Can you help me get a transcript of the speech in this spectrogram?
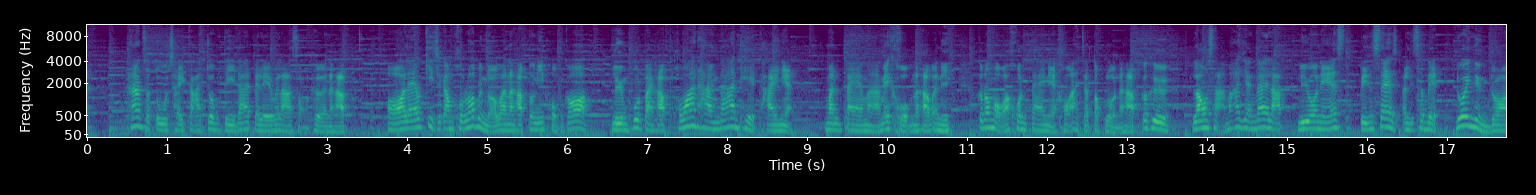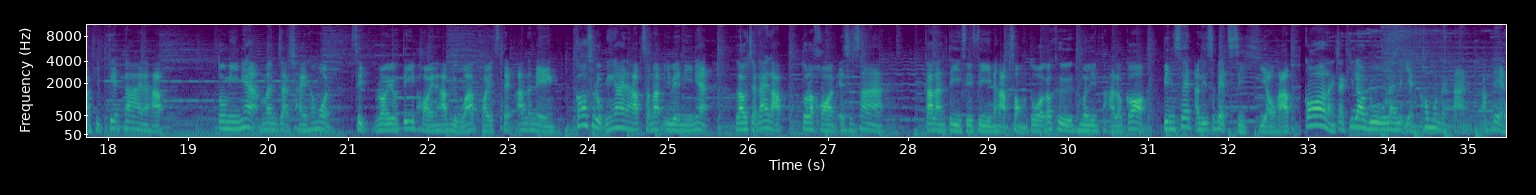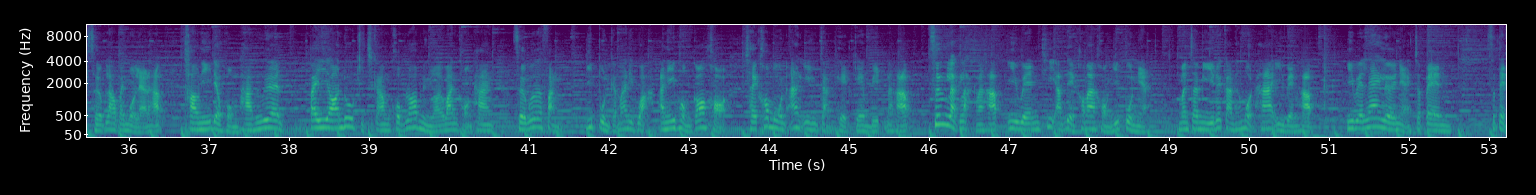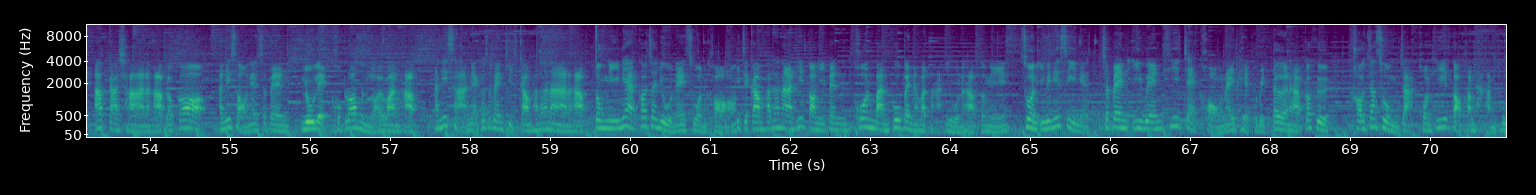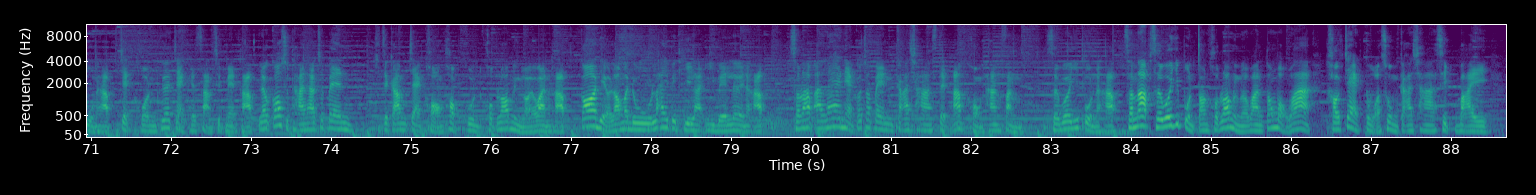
ห้ามศัตรูใช้การโจมตีได้ไปเลยเวลา 2 เทิร์นนะครับอ๋อแล้วกิจกรรมครบรอบหนึ่งร้อยวันนะครับตรงนี้ผมก็ลืมพูดไปครับ เพราะว่าทางด้านเพจไทยเนี่ยมันแปลมาไม่ครบนะครับ อันนี้ก็ต้องบอกว่าคนแปลเนี่ยเขาอาจจะตกหล่นนะครับ ก็คือเราสามารถยังได้รับ l e o n e s Princess Elizabeth ด้วย 1 draw ticket ได้นะครับ ตรงนี้เนี่ยมันจะใช้ทั้งหมด 10 royalty point นะครับ หรือว่า point step up นั่นเอง ก็สรุปง่ายๆนะครับสำหรับอีเวนต์นี้เนี่ย เราจะได้รับตัวละคร s s r การันตีฟรีๆนะครับ 2 ตัวก็คือเมอร์ลินฟ้าแล้วก็ปินเซตอลิซาเบธสีเขียวครับ ก็หลังจากที่เราดูรายละเอียดข้อมูลต่างๆ อัปเดตเซิร์ฟเราไปหมดแล้วนะครับ คราวนี้เดี๋ยวผมพาเพื่อนๆไปย้อนดูกิจกรรมครบรอบ 100 วันของทางเซิร์ฟเวอร์ฝั่งญี่ปุ่นกันมากดีกว่า อันนี้ผมก็ขอใช้ข้อมูลอ้างอิงจากเพจเกมบิ t นะครับ ซึ่งหลักๆนะครับอีเวนท์ที่อัปเดตเข้ามาของญี่ปุ่นเนี่ย มันจะมีด้วยกันทั้งหมด 5 อีเวนต์ครับ อีเวนต์แรกเลยเนี่ยจะเป็นสเต็ปอัพกาชานะครับ แล้วก็อันที่2เนี่ยจะเป็นรูเล็ตครบรอบ 100 วันครับ อันที่3เนี่ยก็จะเป็นกิจกรรมพัฒนานะครับ ตรงนี้เนี่ยก็จะอยู่ในส่วนของกิจกรรมพัฒนาที่ตอนนี้เป็นโค่นบันผู้เป็นอมตะอยู่นะครับตรงนี้ ส่วนอีเวนต์ที่4เนี่ยจะเป็นอีเวนต์ที่แจกของในเพจทวิตเตอร์นะครับ ก็คือเขาจะสุ่มจากคนที่ตอบคำถามถูกนะครับ7คนเพื่อแจกเพชร30 เม็ดครับ แล้วก็สุดท้ายนะครับจะเป็นกิจกรรมแจกของขอบคุณครบรอบ 100 วันครับ ก็เดี๋ยวเรามาดูไล่ไปทีละอีเวนต์เลยนะครับสำหรับอันแรกเนี่ยก็จะเป็นกาชาสเต็ปอัพของทางฝั่งเซิร์ฟเวอร์ญี่ปุ่นนะครับสำหรับเซิร์ฟเวอร์ญี่ปุ่นตอนครบรอบ100วันต้องบอกว่าเขาแจกตั๋วสุ่มกาชา 10 ใบ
